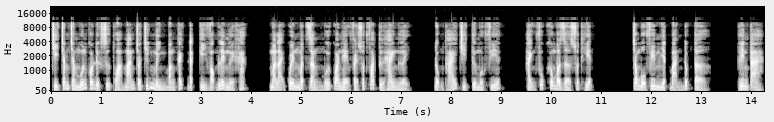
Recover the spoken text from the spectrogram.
Chỉ chăm chăm muốn có được sự thỏa mãn cho chính mình bằng cách đặt kỳ vọng lên người khác, mà lại quên mất rằng mối quan hệ phải xuất phát từ hai người. Động thái chỉ từ một phía, hạnh phúc không bao giờ xuất hiện. Trong bộ phim Nhật Bản Doctor, Rinta,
